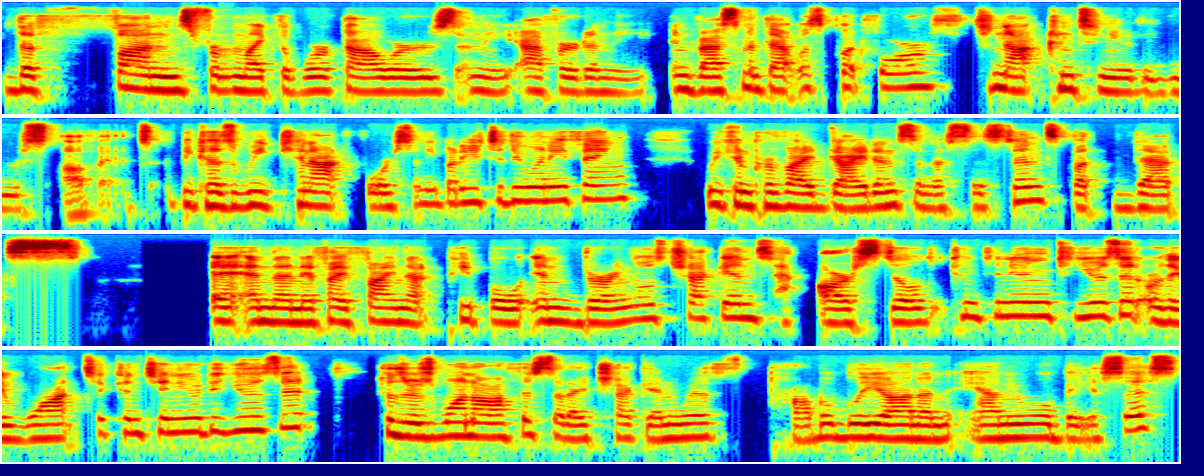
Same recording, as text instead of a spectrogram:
the funds from like the work hours and the effort and the investment that was put forth to not continue the use of it because we cannot force anybody to do anything. We can provide guidance and assistance, but that's and then if i find that people in during those check-ins are still continuing to use it or they want to continue to use it because there's one office that i check in with probably on an annual basis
